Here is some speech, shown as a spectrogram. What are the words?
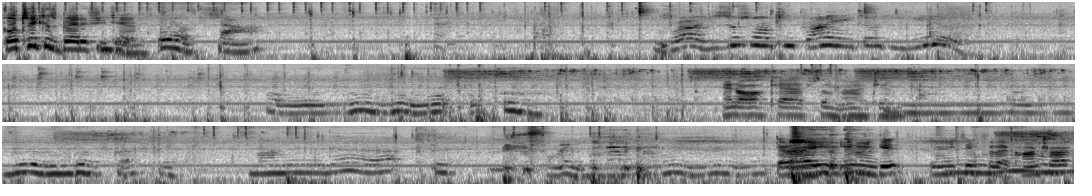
Go take his bed if you can. Elsa. Bro, you just want to keep running until he heals. Oh, and no, no, oh. In all caps, imagine. Did I even get anything for that contract?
